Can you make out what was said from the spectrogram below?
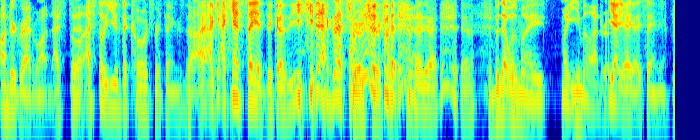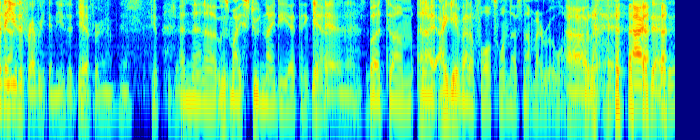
undergrad one. I still, Yeah. I still use the code for things, but I, I, I can't say it because you can access. Sure, them. sure, sure, But, yeah. anyway, yeah. But that was my my email address. Yeah, yeah, yeah, same. Yeah. But they use it for everything. They use it Yep. for yeah. Yep. sure. And then uh, it was my student ID, I think. Yes, yeah. But um, and I, I gave out a false one. That's not my real one. Uh, okay. I see, I see.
